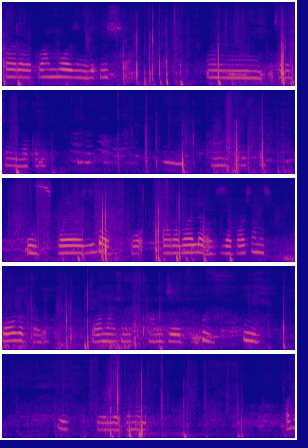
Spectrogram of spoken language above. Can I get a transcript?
paralık Lamborghini gitmiş ya. Hmm, çalışıyorum bakalım. Uf bayağı hızlı da bu arabayla hız yaparsanız bu olur tabi. Hemen şunu tam et. Uf, uf. Uf, şöyle dönelim. Abi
